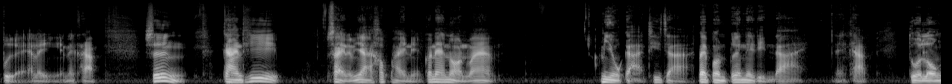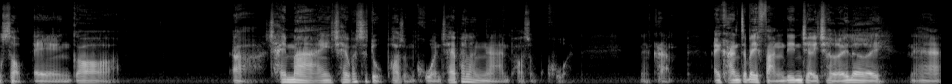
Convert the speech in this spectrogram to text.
เปื่อยอะไรอย่างเงี้ยนะครับ ซึ่งการที่ใส่น้ำยาเข้าไปเนี่ยก็แน่นอนว่า มีโอกาสที่จะไปปนเปื้อนในดินได้นะครับ ตัวลงศพเองก็ใช้ไม้ใช้วัสดุพอสมควร ใช้พลังงานพอสมควรนะครับไอ้ครั้นจะไปฝังดินเฉยๆเลยนะฮะ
